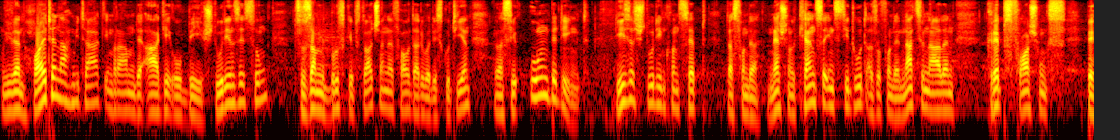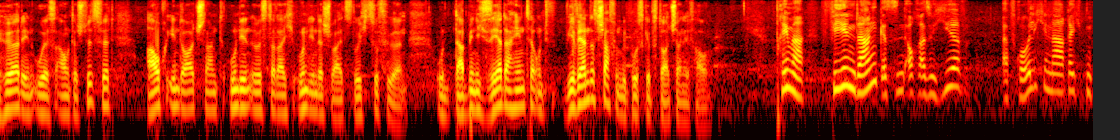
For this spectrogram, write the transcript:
Und wir werden heute Nachmittag im Rahmen der AGOB Studiensitzung zusammen mit Brustkrebs Deutschland e.V. darüber diskutieren, dass Sie unbedingt dieses Studienkonzept, das von der National Cancer Institute, also von der nationalen Krebsforschungsbehörde in den USA unterstützt wird, auch in Deutschland und in Österreich und in der Schweiz durchzuführen. Und da bin ich sehr dahinter und wir werden das schaffen mit Brustkrebs Deutschland e.V. Prima. Vielen Dank. Es sind auch also hier erfreuliche Nachrichten,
